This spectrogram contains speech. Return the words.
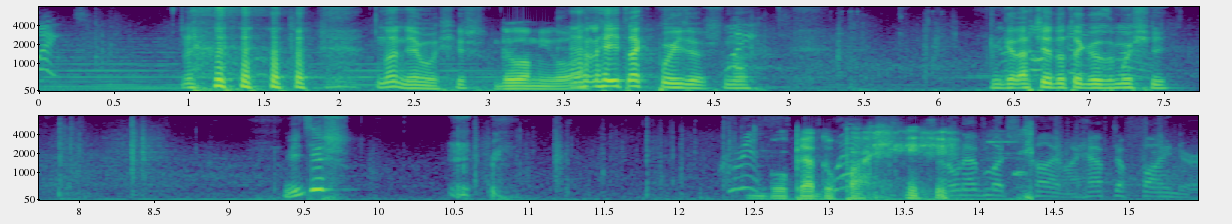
Wait. No nie musisz. Było miło. Ale i tak pójdziesz, no. Gra cię do tego zmusi. Widzisz? Chris, Głupia dupa. I don't have much time. I have to find her.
